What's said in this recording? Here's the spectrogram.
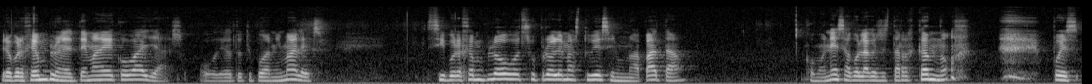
Pero, por ejemplo, en el tema de cobayas o de otro tipo de animales, si, por ejemplo, su problema estuviese en una pata, como en esa con la que se está rascando, pues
